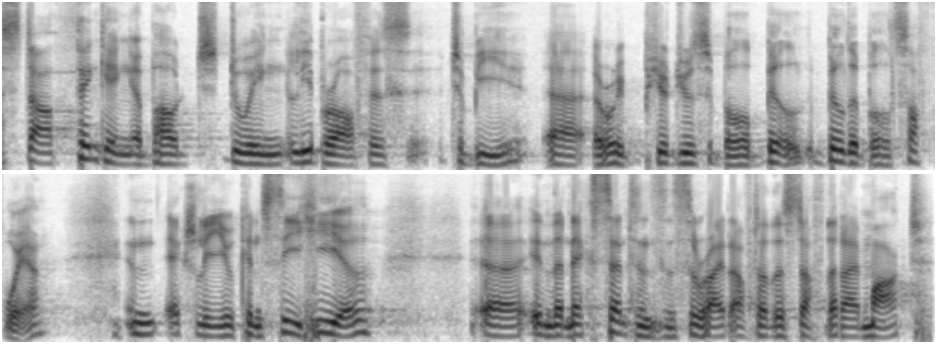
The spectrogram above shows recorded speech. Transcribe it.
start thinking about doing LibreOffice to be uh, a reproducible, build, buildable software. And actually you can see here uh, in the next sentences right after the stuff that I marked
